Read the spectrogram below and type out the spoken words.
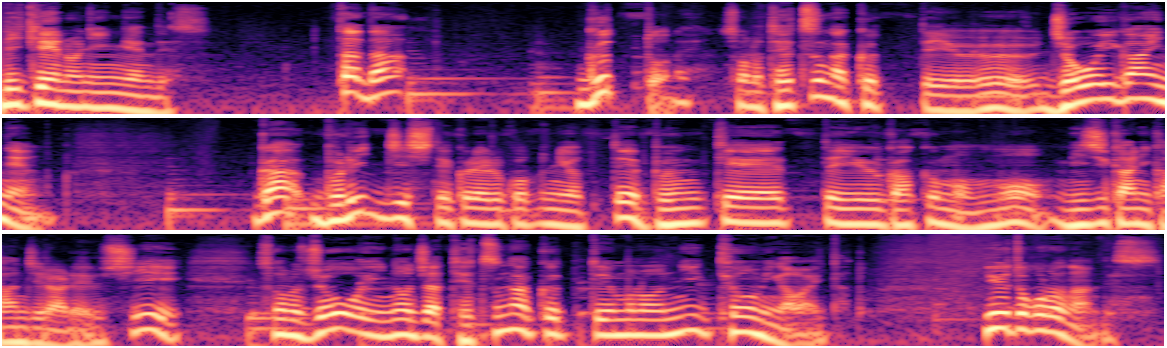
理系の人間です。ただ、ぐっとね、その哲学っていう上位概念がブリッジしてくれることによって文系っていう学問も身近に感じられるし、その上位のじゃあ哲学っていうものに興味が湧いたというところなんです。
